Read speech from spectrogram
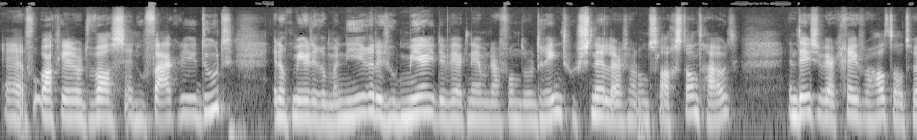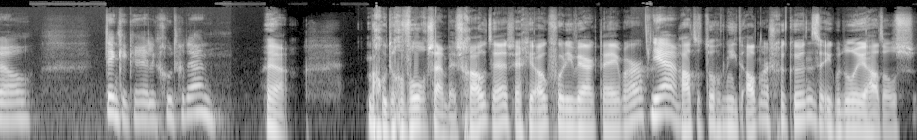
eh, hoe actueler het was en hoe vaker je het doet. En op meerdere manieren. Dus hoe meer je de werknemer daarvan doordringt, hoe sneller zo'n ontslag stand houdt. En deze werkgever had dat wel, denk ik, redelijk goed gedaan. ja. Maar goed, de gevolgen zijn best groot, hè, zeg je ook voor die werknemer. Ja, Had het toch ook niet anders gekund? Ik bedoel, je had als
